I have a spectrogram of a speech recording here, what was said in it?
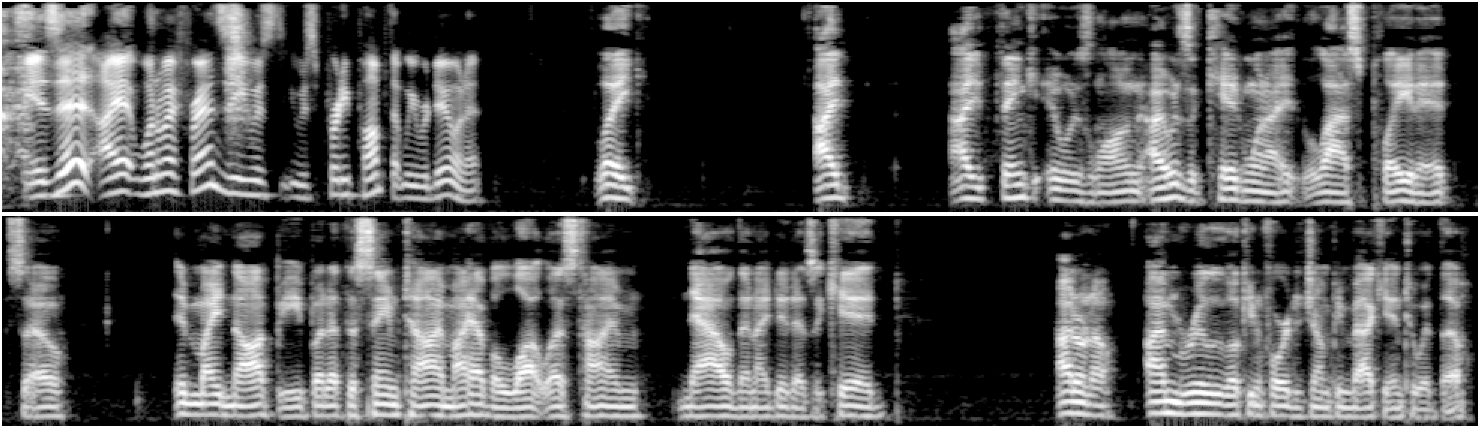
Is it? I one of my friends he was he was pretty pumped that we were doing it. like I I think it was long. I was a kid when I last played it, so it might not be, but at the same time I have a lot less time now than I did as a kid. I don't know. I'm really looking forward to jumping back into it though.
